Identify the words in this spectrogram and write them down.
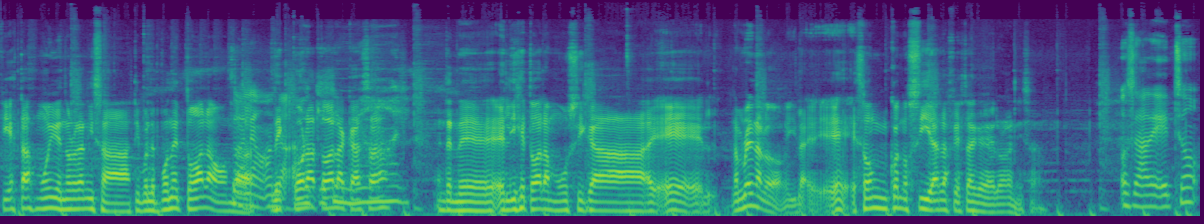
fiestas muy bien organizadas. Tipo, le pone toda la onda. Toda la onda. Decora Ay, toda la casa. ¿Entendés? Elige toda la música. Eh, el- no, hombre, no, lo- y la- eh, son conocidas las fiestas que él organiza. O sea, de hecho,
